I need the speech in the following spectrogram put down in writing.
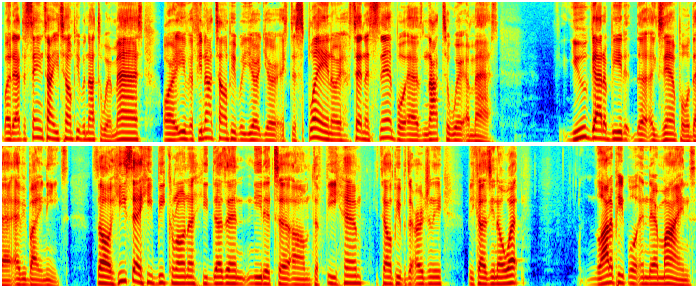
but at the same time you're telling people not to wear masks, or even if you're not telling people you're you're displaying or setting a example as not to wear a mask. You got to be the- example that everybody needs. So he said he beat Corona. He doesn't need it to um, defeat him. He's telling people to urgently because you know what? a lot of people in their minds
